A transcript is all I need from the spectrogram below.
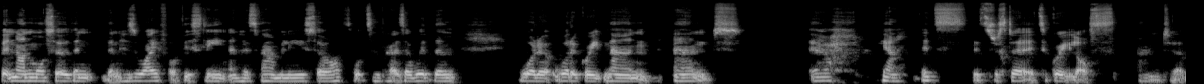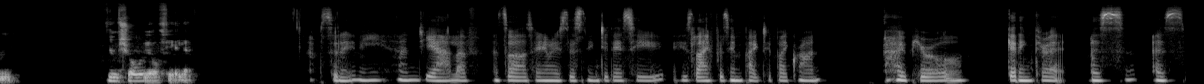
but none more so than, than his wife, obviously, and his family. So our thoughts and prayers are with them. What a, what a great man. And, uh, yeah, it's it's just a it's a great loss, and um, I'm sure we all feel it. Absolutely, and yeah, I love as well as anyone who's listening to this who whose life was impacted by Grant. I hope you're all getting through it as as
